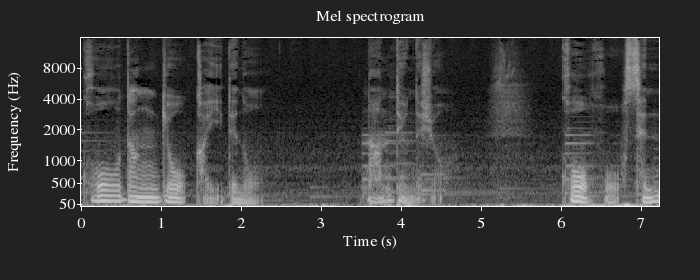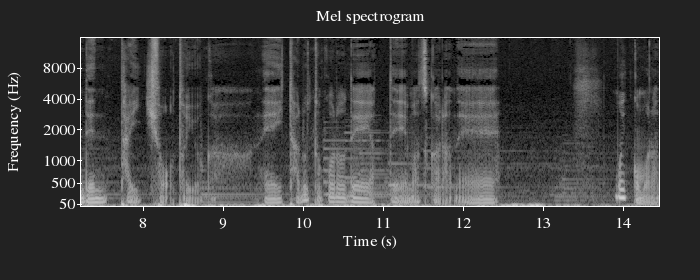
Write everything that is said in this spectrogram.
講談業界での、なんて言うんでしょう。広報宣伝隊長というか、ね、至るところでやってますからね。もう一個もらっ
